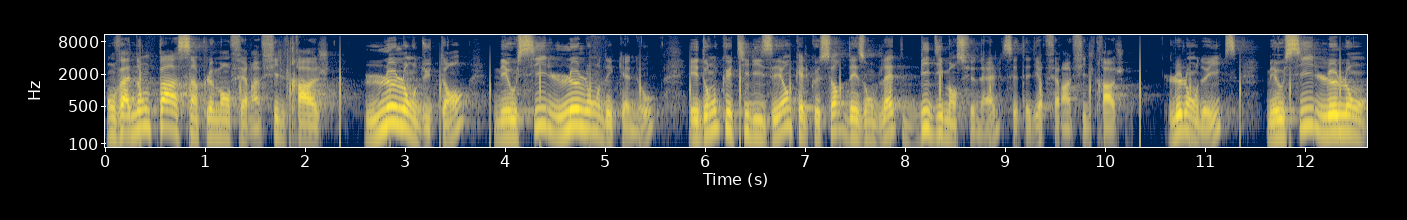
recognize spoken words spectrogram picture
on va non pas simplement faire un filtrage le long du temps, mais aussi le long des canaux, et donc utiliser en quelque sorte des ondelettes bidimensionnelles, c'est-à-dire faire un filtrage le long de X, mais aussi le long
